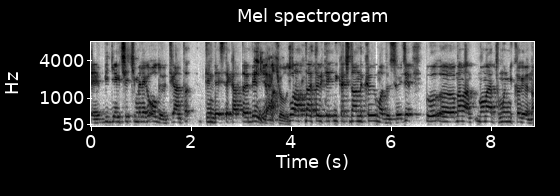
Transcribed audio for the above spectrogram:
e, bir geri çekilmeleri oluyor. Trendin destek hatları değil ama olacak. bu hatlar tabii teknik açıdan da kırılmadığı sürece bu e, momen- momentumun yukarı yönlü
